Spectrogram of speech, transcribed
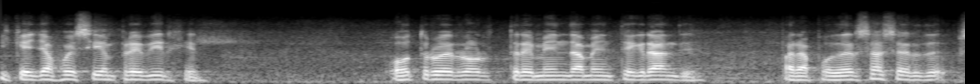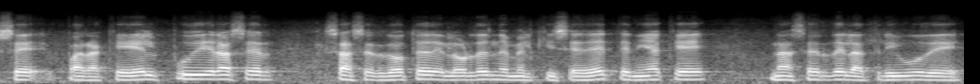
y que ella fue siempre virgen. Otro error tremendamente grande para poder para que él pudiera ser sacerdote del orden de Melquisedec tenía que nacer de la tribu de,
